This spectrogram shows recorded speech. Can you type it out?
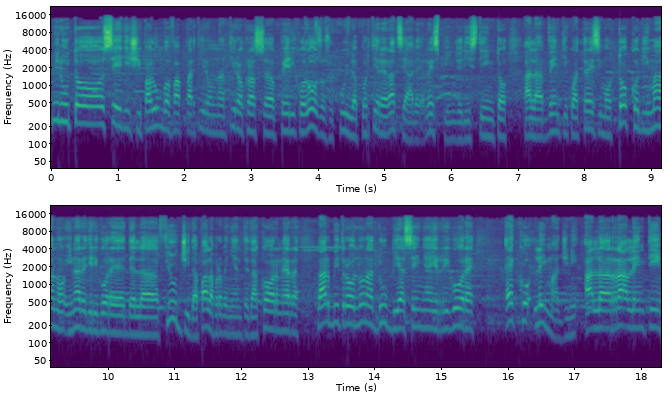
Minuto 16, Palumbo fa partire un tiro cross pericoloso su cui il portiere razziale respinge distinto. Al 24 tocco di mano in area di rigore del Fiuggi da palla proveniente da corner. L'arbitro non ha dubbi, assegna il rigore. Ecco le immagini al rallenti.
